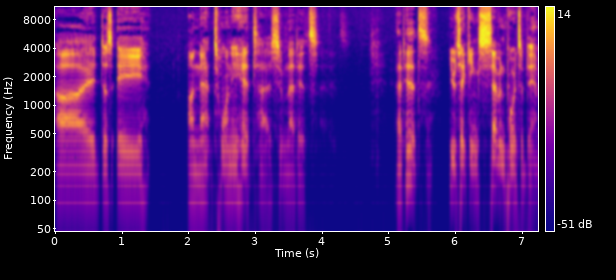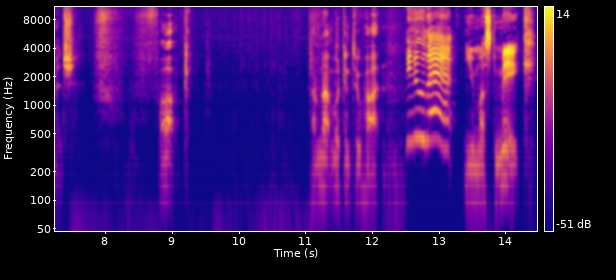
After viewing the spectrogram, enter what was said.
uh, does a on that twenty hit? I assume that hits. That hits. You're taking seven points of damage. Fuck. I'm not looking too hot. You knew that. You must make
